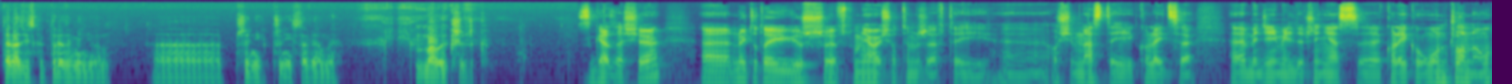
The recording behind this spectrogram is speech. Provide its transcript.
te nazwiska, które wymieniłem, e, przy, nich, przy nich stawiamy mały krzyżyk. Zgadza się. E, no i tutaj już e, wspomniałeś o tym, że w tej 18 e, kolejce będziemy mieli do czynienia z kolejką łączoną,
